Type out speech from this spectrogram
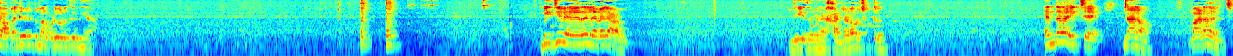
കമന്റ് കണ്ടിട്ട് മറുപടി കൊടുക്കുന്നയാ. ബിജി വേറെ ലെവലാണ് ജീവിതം കണ്ണട വെച്ചിട്ട് എന്താ കഴിച്ചേ? ഞാനോ? വട കഴിച്ചു.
